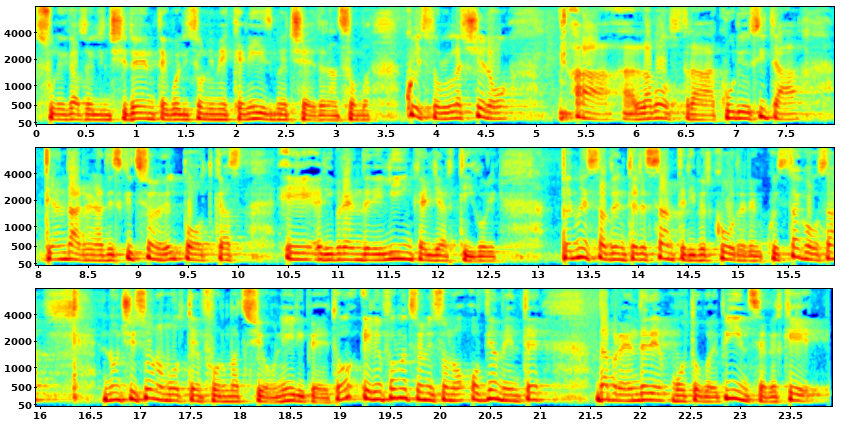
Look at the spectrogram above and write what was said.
sulle cause dell'incidente, quali sono i meccanismi eccetera. Insomma questo lo lascerò alla vostra curiosità di andare nella descrizione del podcast e riprendere i link agli articoli per me è stato interessante ripercorrere questa cosa non ci sono molte informazioni, ripeto, e le informazioni sono ovviamente da prendere molto con le pinze perché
